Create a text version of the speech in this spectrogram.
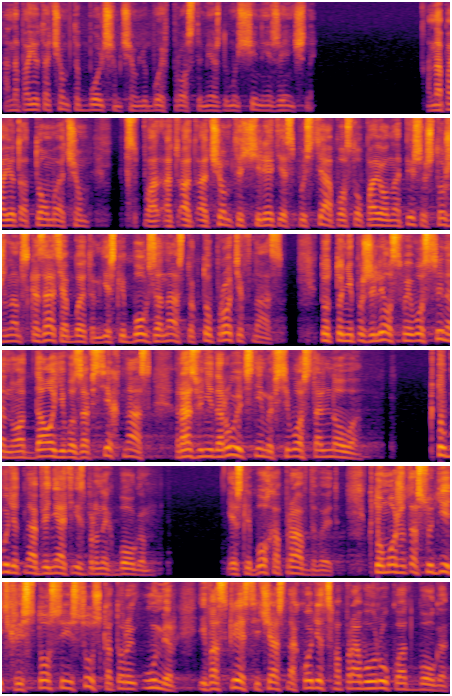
она поет о чем-то большем, чем любовь просто между мужчиной и женщиной. Она поет о том, о чем, о, о, о чем тысячелетия спустя апостол Павел напишет, что же нам сказать об этом? Если Бог за нас, то кто против нас? Тот, кто не пожалел своего сына, но отдал его за всех нас, разве не дарует с ним и всего остального? Кто будет обвинять избранных Богом? Если Бог оправдывает, кто может осудить? Христос Иисус, который умер и воскрес, сейчас находится по правую руку от Бога,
